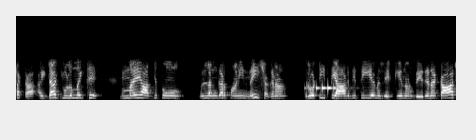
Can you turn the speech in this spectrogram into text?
ਧੱਕਾ ਐਡਾ ਜ਼ੁਲਮ ਇੱਥੇ। ਮੈਂ ਅੱਜ ਤੋਂ ਲੰਗਰ ਪਾਣੀ ਨਹੀਂ ਛਕਣਾ, ਰੋਟੀ ਤਿਆਗ ਦਿੱਤੀ ਹੈ, ਮੈਂ ਲਿਖ ਕੇ ਇਹਨਾਂ ਨੂੰ ਦੇ ਦੇਣਾ। ਕਾਸ਼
